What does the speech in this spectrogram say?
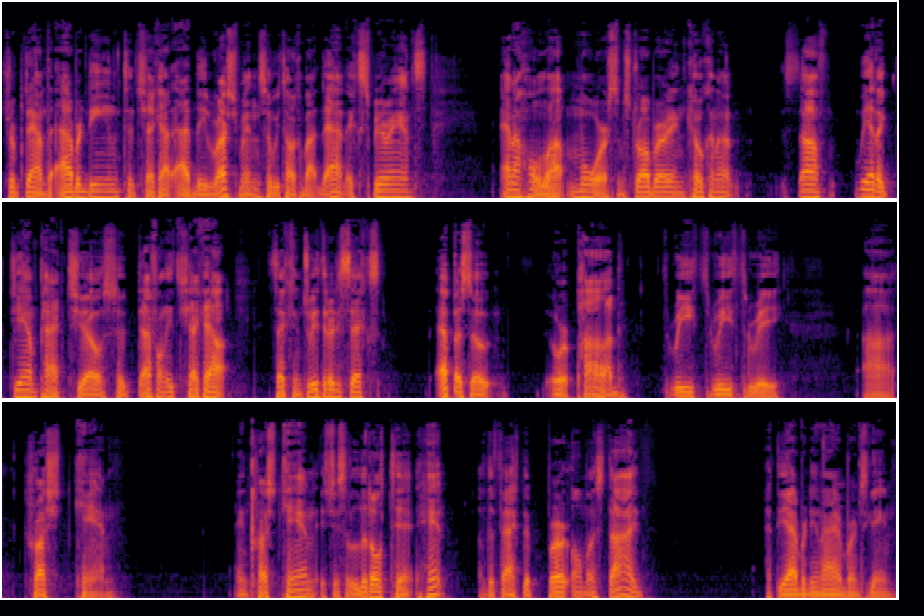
trip down to Aberdeen to check out Adley Rutschman, so we talk about that experience and a whole lot more. Some strawberry and coconut stuff. We had a jam packed show, so definitely check out section 336, episode or pod 333, uh, Crushed Can. And Crushed Can is just a little t- hint of the fact that Bert almost died at the Aberdeen Ironbirds game.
